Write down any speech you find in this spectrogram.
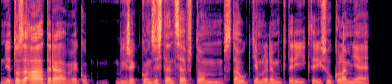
je to za A teda, jako bych řekl, konzistence v tom vztahu k těm lidem, který, který jsou kolem mě.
